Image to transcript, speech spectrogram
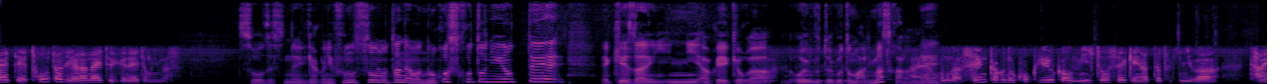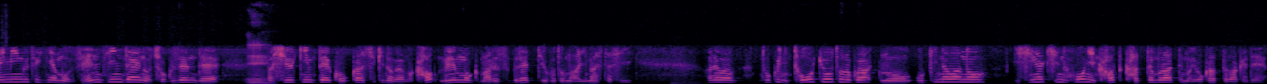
えて、トータルでやらないといけないと思います。そうですね。逆に紛争の種を残すことによって経済に悪影響が及ぶということもありますからね、はい、この前、尖閣の国有化を民主党政権やったときには、タイミング的にはもう全人代の直前で、ええ、まあ、習近平国家主席の面目丸つぶれということもありましたし、あれは特に東京とかの沖縄の石垣市の方に買ってもらってもよかったわけで、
